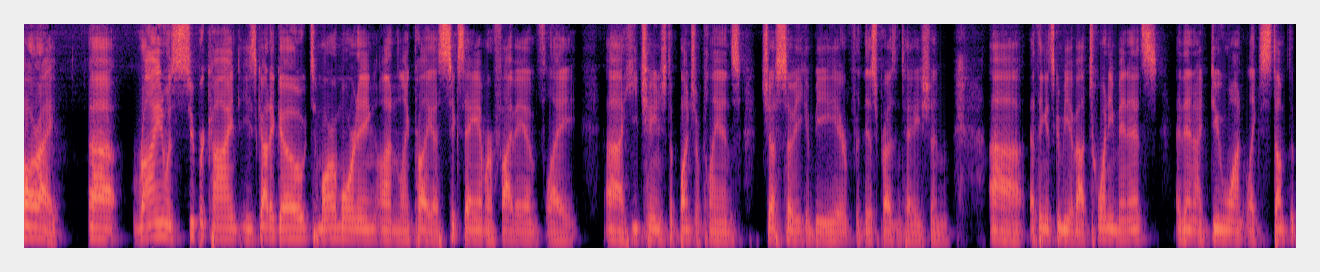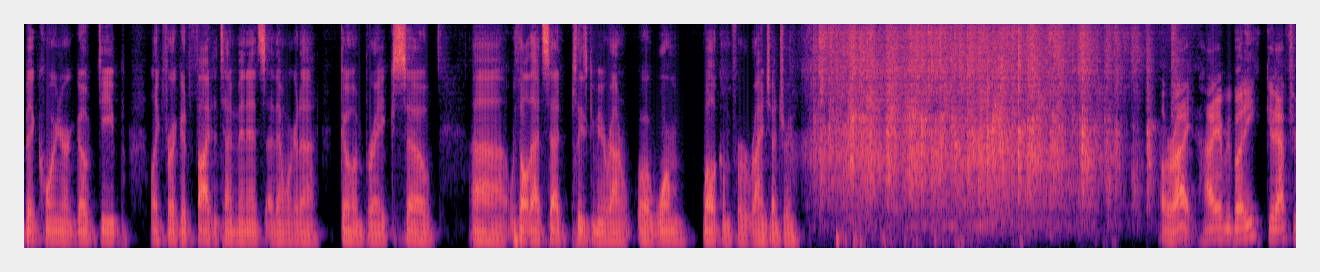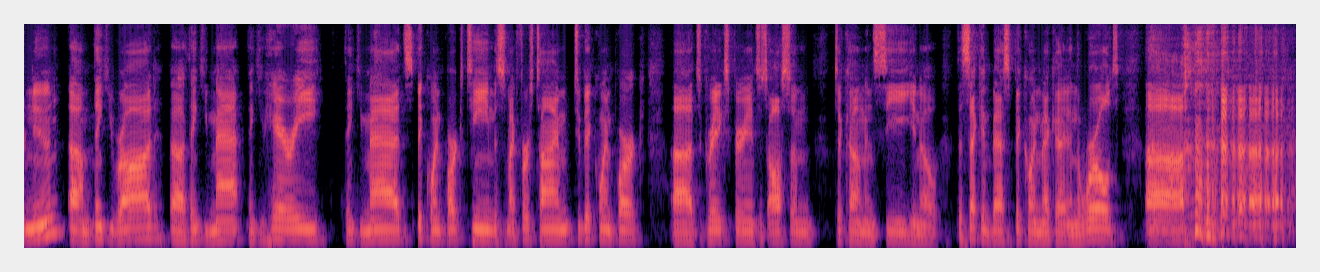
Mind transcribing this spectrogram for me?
All right. Uh, Ryan was super kind. He's got to go tomorrow morning on like probably a 6 a.m. or 5 a.m. flight. Uh, he changed a bunch of plans just so he can be here for this presentation. Uh, I think it's going to be about 20 minutes. And then I do want like stump the Bitcoiner and go deep like for a good five to 10 minutes. And then we're going to go and break. So, uh, with all that said, please give me a round, a warm welcome for Ryan Gentry. All right. Hi, everybody. Good afternoon. Um, thank you, Rod. Uh, thank you, Matt. Thank you, Harry. Thank you, Mads, Bitcoin Park team. This is my first time to Bitcoin Park. Uh, it's a great experience. It's awesome to come and see, you know, the second best Bitcoin mecca in the world. Uh,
